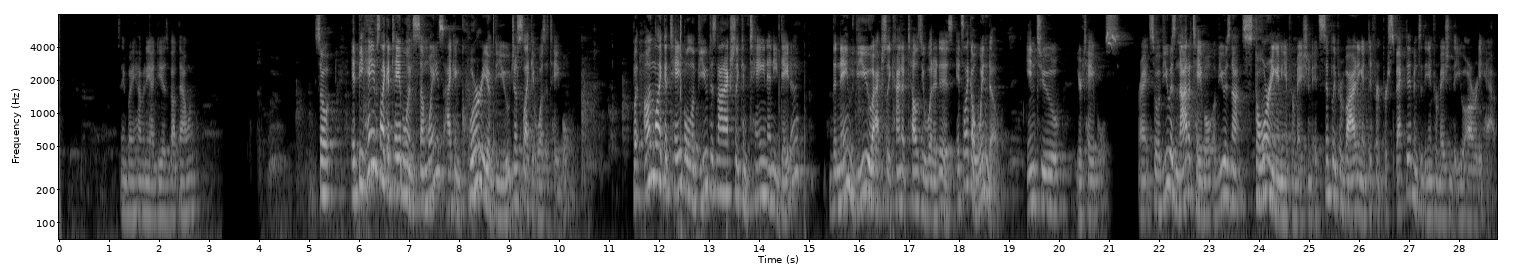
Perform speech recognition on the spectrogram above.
Does anybody have any ideas about that one? So it behaves like a table in some ways. I can query a view just like it was a table. But unlike a table, a view does not actually contain any data. The name view actually kind of tells you what it is. It's like a window into your tables, right? So a view is not a table. A view is not storing any information. It's simply providing a different perspective into the information that you already have.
